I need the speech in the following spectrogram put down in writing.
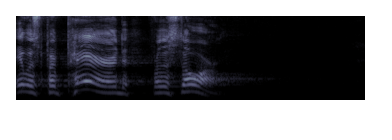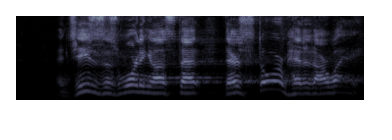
it was prepared for the storm. And Jesus is warning us that there's storm headed our way.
